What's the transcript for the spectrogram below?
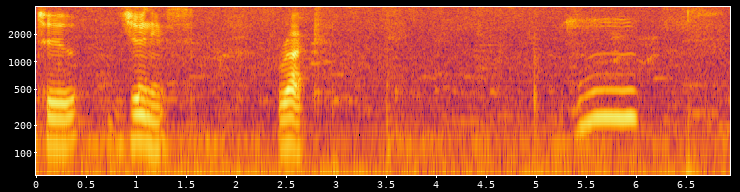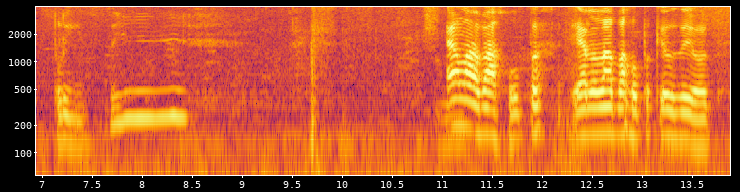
to Junius Rock. Hmm. Please. Ela lava a roupa. Ela lava a roupa que eu usei ontem.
